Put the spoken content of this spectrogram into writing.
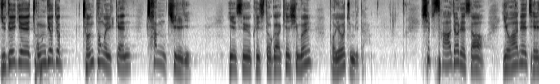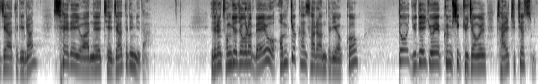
유대교의 종교적 전통을 깬 참 진리 예수 그리스도가 계심을 보여줍니다. 14절에서 요한의 제자들이란 세례 요한의 제자들입니다. 이들은 종교적으로 매우 엄격한 사람들이었고 또 유대교의 금식 규정을 잘 지켰습니다.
